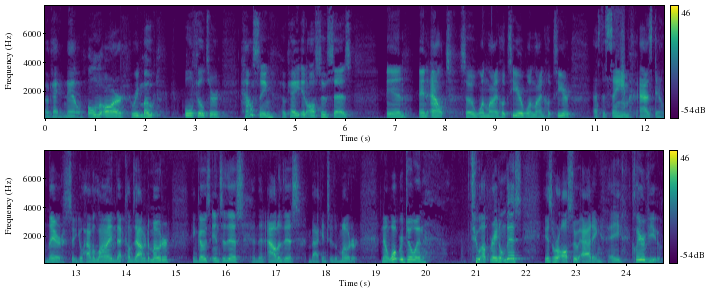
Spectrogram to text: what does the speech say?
Okay, now on our remote oil filter housing, okay, it also says in and out. So one line hooks here, one line hooks here. That's the same as down there. So you'll have a line that comes out of the motor and goes into this and then out of this back into the motor. Now what we're doing to upgrade on this is we're also adding a Clearview.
